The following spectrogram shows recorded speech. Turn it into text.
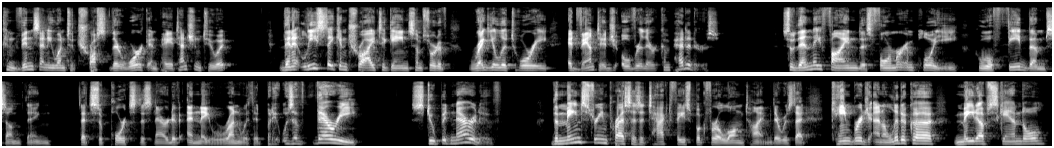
convince anyone to trust their work and pay attention to it, then at least they can try to gain some sort of regulatory advantage over their competitors. So then they find this former employee who will feed them something that supports this narrative and they run with it. But it was a very stupid narrative. The mainstream press has attacked Facebook for a long time. There was that Cambridge Analytica made up scandal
